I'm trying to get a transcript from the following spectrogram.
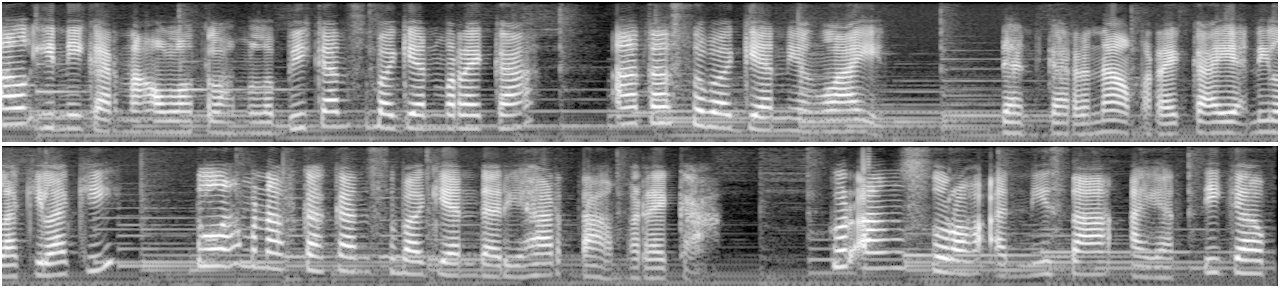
Hal ini karena Allah telah melebihkan sebagian mereka atas sebagian yang lain, dan karena mereka yakni laki-laki telah menafkahkan sebagian dari harta mereka. Quran Surah An-Nisa ayat 34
